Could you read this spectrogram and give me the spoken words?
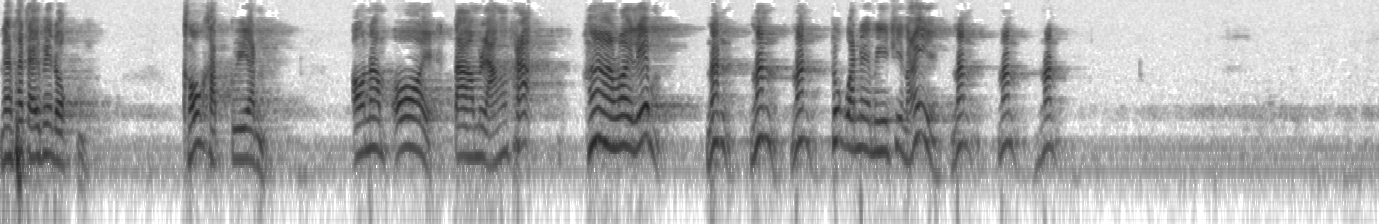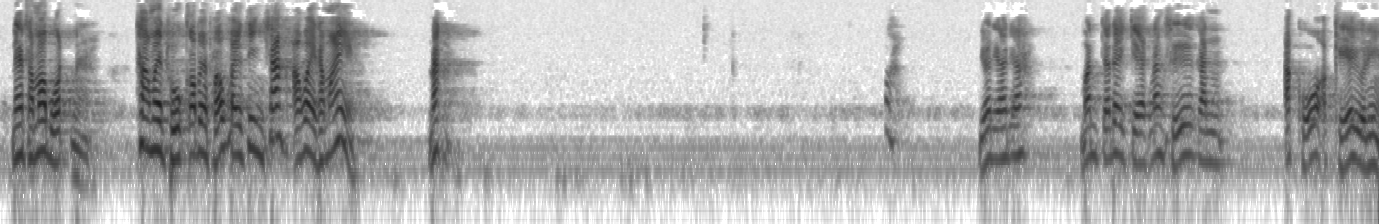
ในพระไตรปิฎกเขาขับเกวียน เอาน้ำอ้อย ตามหลังพระห้าร้อยเล่ม นั่นนั่นนั่นทุกวันนี้มีที่ไหน นั่นนั่นนั่นในธรรมบทเนี่ยถ้าไม่ถูกก็ไปเผาไฟทิ้งซะเอาไว้ทำไม นั่นเดี๋ยวเดี๋ยวเดี๋ยวมันจะได้แจกหนังสือกัน อักโขอักเขอยู่นี่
